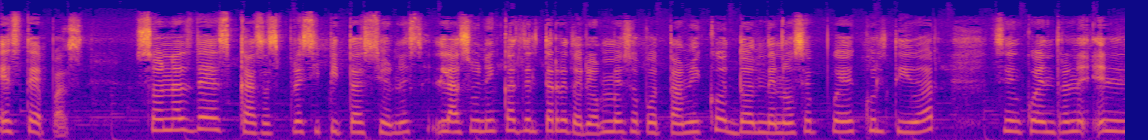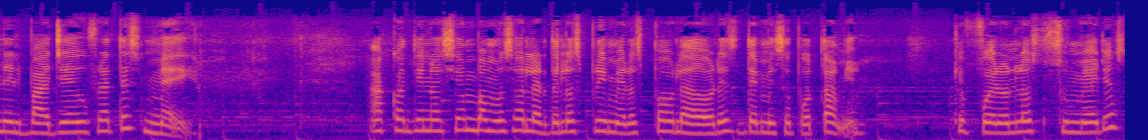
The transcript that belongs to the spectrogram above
Estepas. Zonas de escasas precipitaciones, las únicas del territorio mesopotámico donde no se puede cultivar, se encuentran en el valle de Éufrates medio. A continuación vamos a hablar de los primeros pobladores de Mesopotamia, que fueron los sumerios.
